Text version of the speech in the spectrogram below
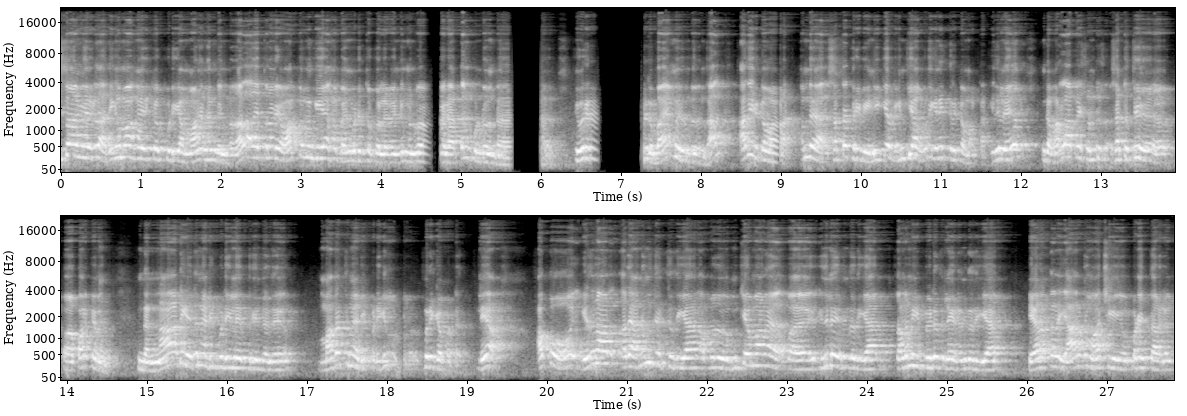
இஸ்லாமியர்கள் அதிகமாக இருக்கக்கூடிய மாநிலம் என்பதால் அதை தன்னுடைய வாக்கு வங்கியாக பயன்படுத்திக் கொள்ள வேண்டும் என்பதற்காகத்தான் கொண்டு வந்தார் இவருக்கு பயம் இருந்திருந்தால் அது இருக்க மாட்டார். அந்த சட்டப்பிரிவை நீக்கி அவர் இந்தியாவோடு இணைத்திருக்க மாட்டார். இதுல இந்த வரலாற்றை சொல்லி சட்டத்தை பார்க்க வேண்டும். இந்த நாடு எதன் அடிப்படையிலே பிரிந்தது? மதத்தின் அடிப்படையில் பிரிக்கப்பட்டது இல்லையா? அப்போ எதனால் அதை அனுமதித்தது யார்? அப்போது முக்கியமான இதுல இருந்தது யார்? தலைமை பீடத்தில் இருந்தது யார்? ஏறத்தாழ யாரிடம் ஆட்சியை ஒப்படைத்தார்கள்?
